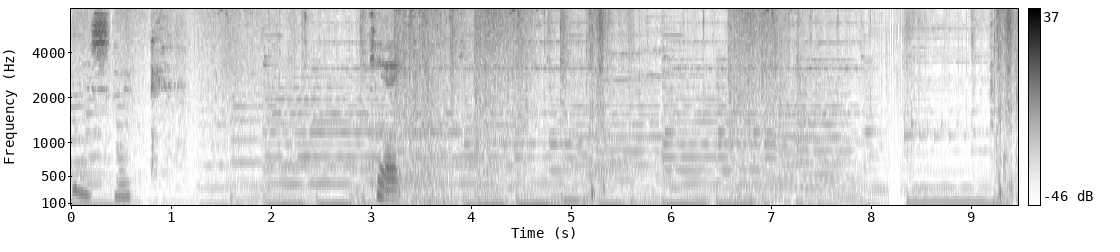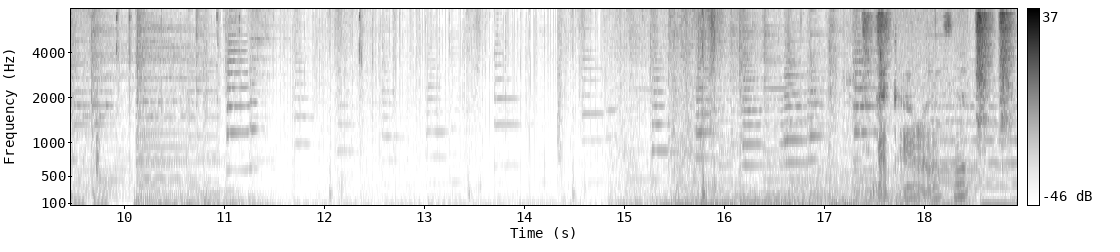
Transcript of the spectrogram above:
Give me a sec. Okay. Was it.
